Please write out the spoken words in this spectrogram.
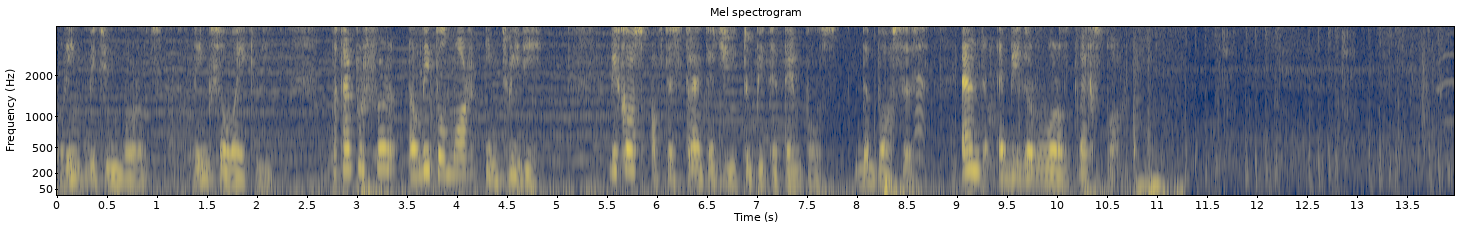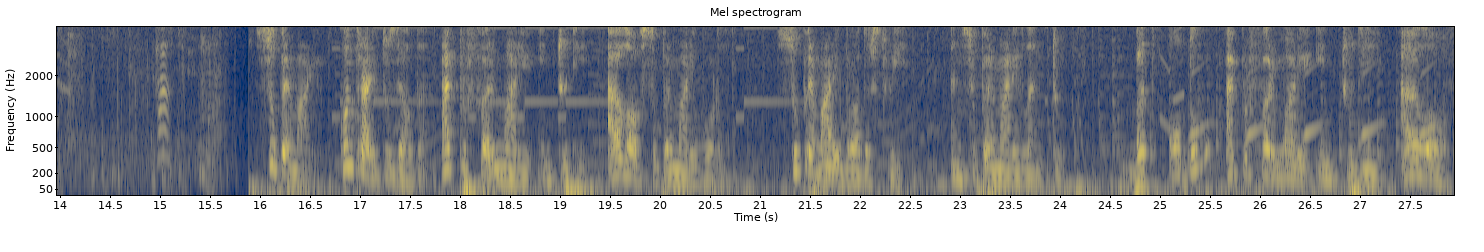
Link Between Worlds, Link's Awakening, but I prefer a little more in 3D because of the strategy to beat the temples, the bosses, and a bigger world to explore. Super Mario. Contrary to Zelda, I prefer Mario in 2D. I love Super Mario World, Super Mario Bros. 3, and Super Mario Land 2. But although I prefer Mario in 2D, I love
